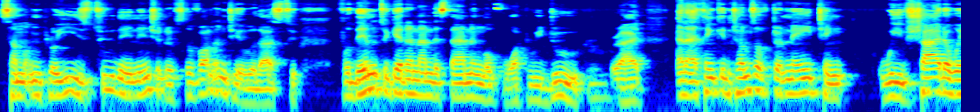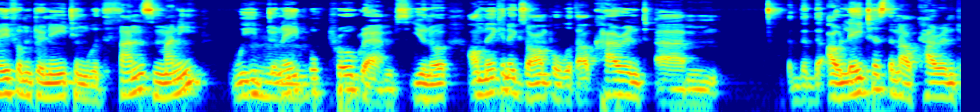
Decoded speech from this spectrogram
some employees to the initiatives to volunteer with us to for them to get an understanding of what we do, right? And I think in terms of donating, we've shied away from donating with funds, money. We mm-hmm. donate with programs. You know, I'll make an example with our current um, the, the, our latest and our current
